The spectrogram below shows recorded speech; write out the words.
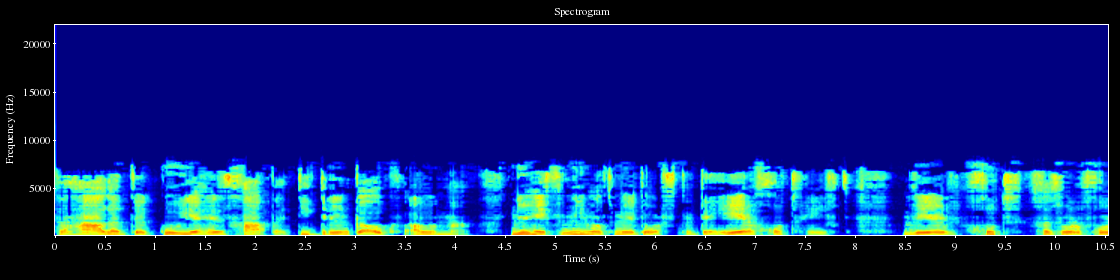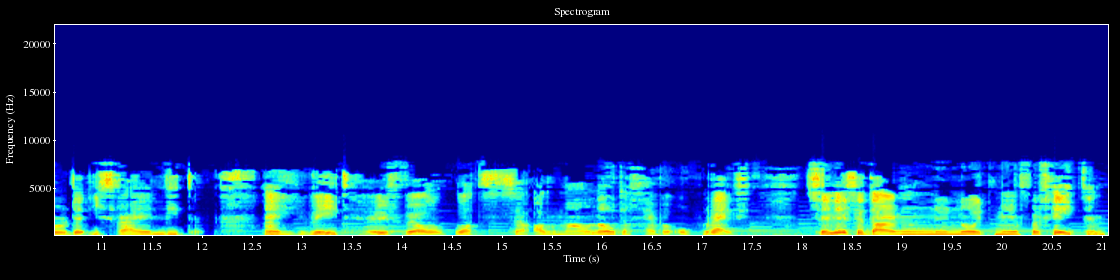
Ze halen de koeien en schapen, die drinken ook allemaal. Nu heeft niemand meer dorst. De Heere God heeft weer goed gezorgd voor de Israëlieten. Hij weet heus wel wat ze allemaal nodig hebben op reis. Zullen ze daar nu nooit meer vergeten?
